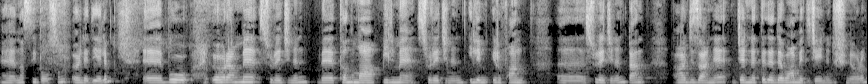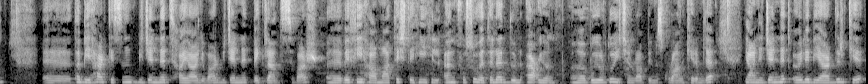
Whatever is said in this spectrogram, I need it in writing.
e, nasip olsun öyle diyelim. E, bu öğrenme sürecinin ve tanıma, bilme sürecinin, ilim, irfan e, sürecinin ben acizane cennette de devam edeceğini düşünüyorum. E, tabii herkesin bir cennet hayali var, bir cennet beklentisi var. E, ve fiha ma teştehihil enfusu ve teleddül a'yun e, buyurduğu için Rabbimiz Kur'an-ı Kerim'de. Yani cennet öyle bir yerdir ki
